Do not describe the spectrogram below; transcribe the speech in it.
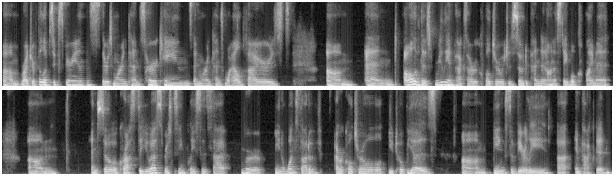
um, Roger Phillips experienced. There's more intense hurricanes and more intense wildfires. Um, and all of this really impacts agriculture, which is so dependent on a stable climate. Um, and so across the US, we're seeing places that were, you know, once thought of agricultural utopias um, being severely uh, impacted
